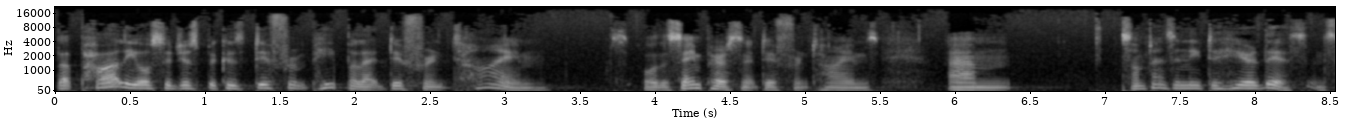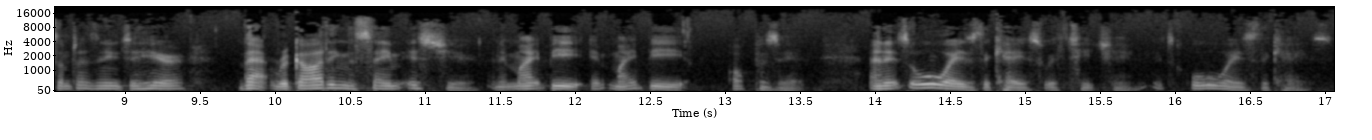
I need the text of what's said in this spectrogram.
But partly also just because different people at different times, or the same person at different times, um, sometimes they need to hear this, and sometimes they need to hear that regarding the same issue, and it might be it might be opposite, and it's always the case with teaching. It's always the case.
